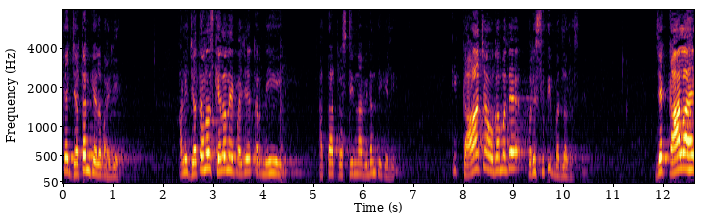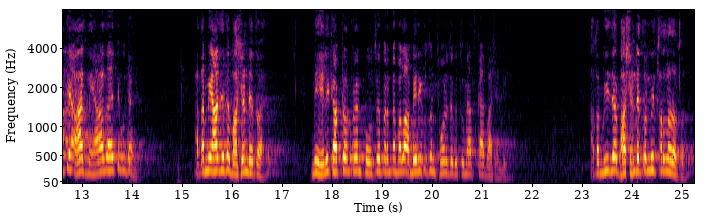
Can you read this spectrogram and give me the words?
ते जतन केलं पाहिजे. आणि जतनच केलं नाही पाहिजे तर मी आत्ता ट्रस्टींना विनंती केली की काळाच्या ओघामध्ये परिस्थिती बदलत असते. जे काल आहे ते आज नाही आज आहे ते उद्या नाही. आता मी आज इथे भाषण देतो आहे मी हेलिकॉप्टरपर्यंत पोहोचेपर्यंत मला अमेरिकेतून फोन येतो की तुम्ही आज काय भाषण दिलं? आता मी जर भाषण देतो मी चालला जातो.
